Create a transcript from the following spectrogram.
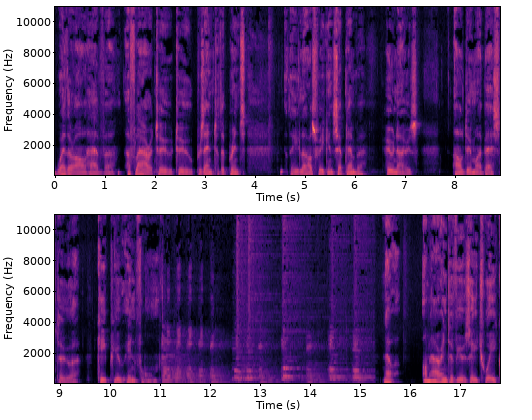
Whether I'll have uh, a flower or two to present to the Prince the last week in September, who knows? I'll do my best to uh, keep you informed. Now, on our interviews each week,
